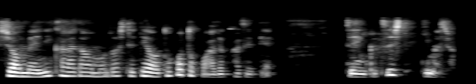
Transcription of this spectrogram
正面に体を戻して手をとことこ歩かせて、前屈していきましょ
